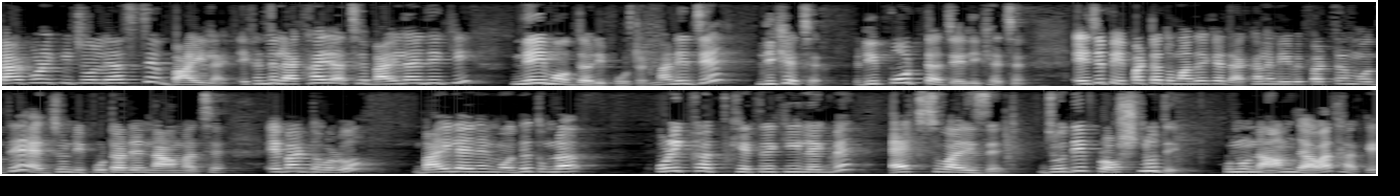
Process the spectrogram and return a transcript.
তারপরে কি চলে আসছে? বাইলাইন এখানে লেখাই আছে বাইলাইনে কি? নেম অব দ্য রিপোর্টার মানে যে লিখেছেন রিপোর্টটা যে লিখেছেন। এই যে পেপারটা তোমাদেরকে দেখালাম, এই পেপারটার মধ্যে একজন রিপোর্টারের নাম আছে। এবার ধরো বাইলাইনের মধ্যে তোমরা পরীক্ষার ক্ষেত্রে কি লিখবে? এক্স ওয়াই জেড যদি প্রশ্নতে কোনো নাম দেওয়া থাকে,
